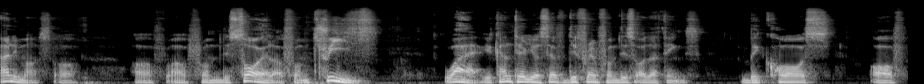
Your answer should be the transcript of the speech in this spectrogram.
animals or, or, or from the soil or from trees. Why? You can't tell yourself different from these other things because of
